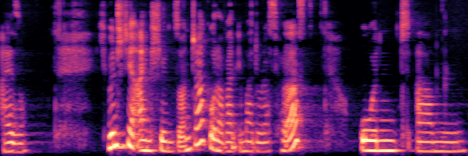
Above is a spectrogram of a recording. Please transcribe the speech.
Also, ich wünsche dir einen schönen Sonntag oder wann immer du das hörst und ähm,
